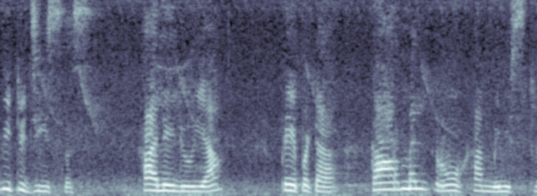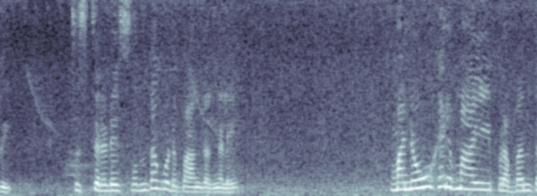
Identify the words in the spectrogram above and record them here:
be to Jesus hallelujah പ്രിയപ്പെട്ട കാർമൽ റോഹ മിനിസ്ട്രി സിസ്റ്ററുടെ സ്വന്തം കുടുംബാംഗങ്ങളെ മനോഹരമായ ഈ പ്രബന്ധ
